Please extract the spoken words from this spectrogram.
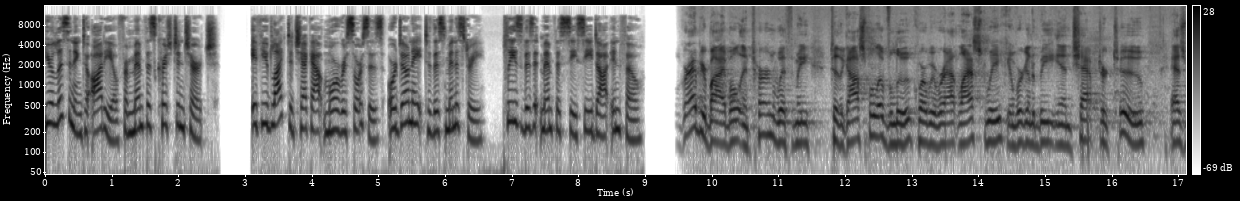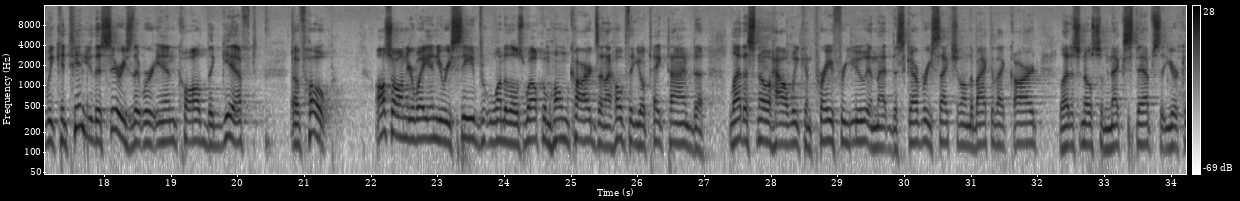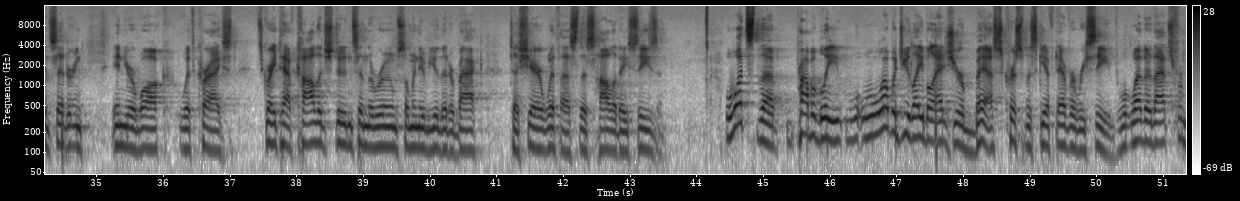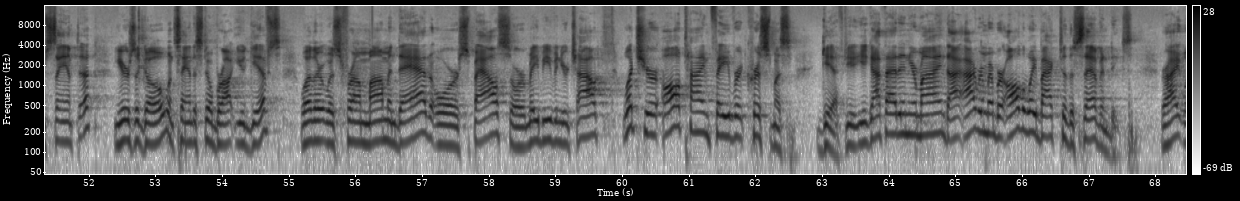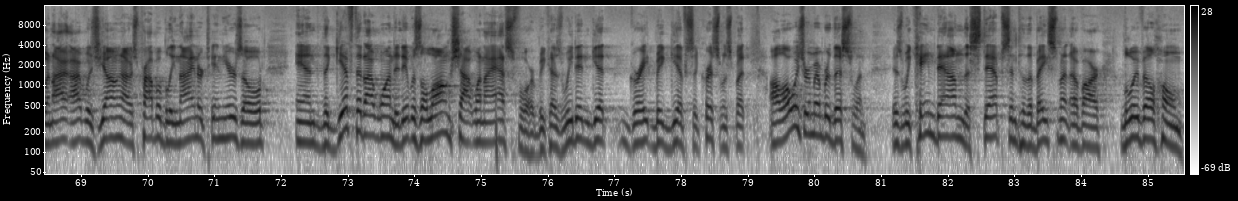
You're listening to audio from Memphis Christian Church. If you'd like to check out more resources or donate to this ministry, please visit memphiscc.info. Grab your Bible and turn with me to the Gospel of Luke, where we were at last week, and we're going to be in chapter 2 as we continue this series that we're in called The Gift of Hope. Also, on your way in, you received one of those welcome home cards, and I hope that you'll take time to let us know how we can pray for you in that discovery section on the back of that card. Let us know some next steps that you're considering in your walk with Christ. It's great to have college students in the room, so many of you that are back to share with us this holiday season. What's the probably, what would you label as your best Christmas gift ever received? Whether that's from Santa years ago when Santa still brought you gifts, whether it was from mom and dad or spouse or maybe even your child, what's your all time favorite Christmas gift? You, you got that in your mind? I, I remember all the way back to the 70s right? When I, I, was young, I was probably nine or 10 years old, and the gift that I wanted, it was a long shot when I asked for because we didn't get great big gifts at Christmas, but I'll always remember this one. As we came down the steps into the basement of our Louisville home,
